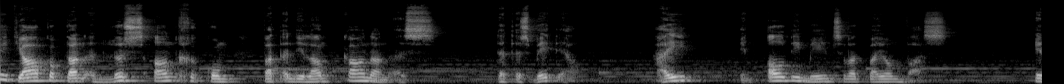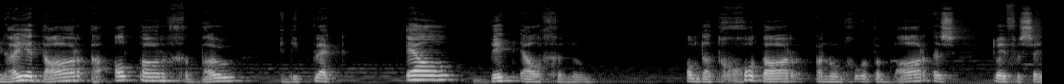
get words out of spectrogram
het Jakob dan in Lus aangekom wat in die land Kanaan is. Dit is Bethel. Hy en al die mense wat by hom was. En hy het daar 'n altaar gebou en die plek El Bethel genoem omdat God daar aan hom geopenbaar is toe hy vir sy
